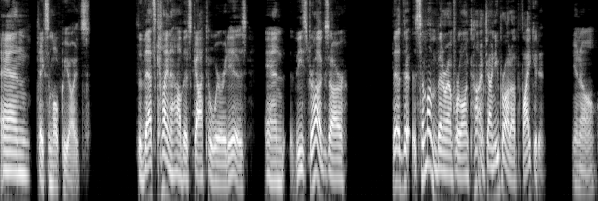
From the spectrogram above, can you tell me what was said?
and take some opioids. So that's kind of how this got to where it is. And these drugs are, they're, they're, some of them have been around for a long time. John, you brought up Vicodin, you know.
